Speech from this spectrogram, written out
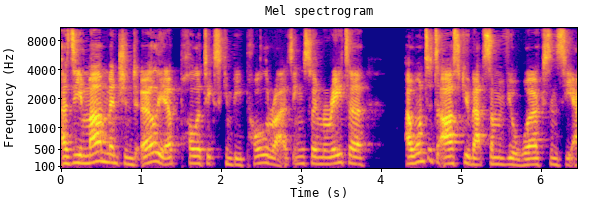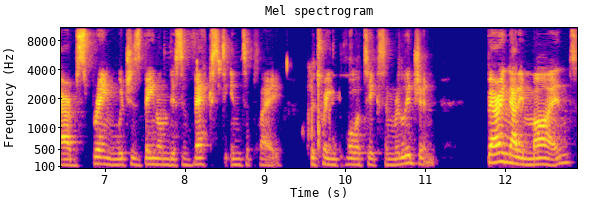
As the Imam mentioned earlier, politics can be polarizing. So, Merete, I wanted to ask you about some of your work since the Arab Spring, which has been on this vexed interplay between politics and religion. Bearing that in mind,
